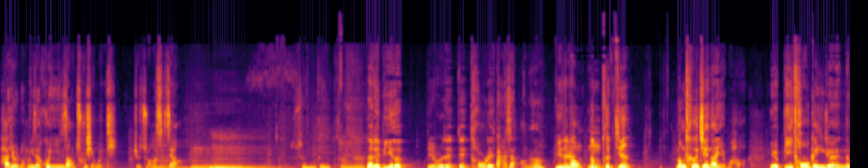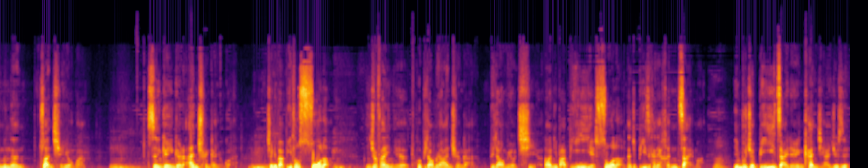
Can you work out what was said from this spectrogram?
他就容易在婚姻上出现问题，就主要是这样。深根。三根那这鼻子，比如说这这头儿这大小呢？鼻子人哦弄特尖。弄特尖那也不好，因为鼻头跟一个人能不能赚钱有关，嗯，甚至跟一个人安全感有关。嗯，就你把鼻头缩了，你就发现你的会比较没有安全感，比较没有气。然后你把鼻翼也缩了，那就鼻子看起来很窄嘛。嗯，你不觉得鼻翼窄的人看起来就是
